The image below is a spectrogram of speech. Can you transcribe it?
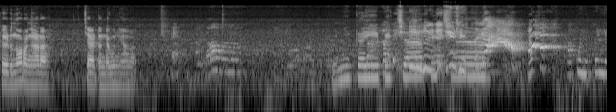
കിടന്നുറങ്ങാടാ. ചേട്ടന്റെ കുഞ്ഞാവ. കുഞ്ഞിക്കൈ പിച്ച പിച്ച കുഞ്ഞു പെണ്ണു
